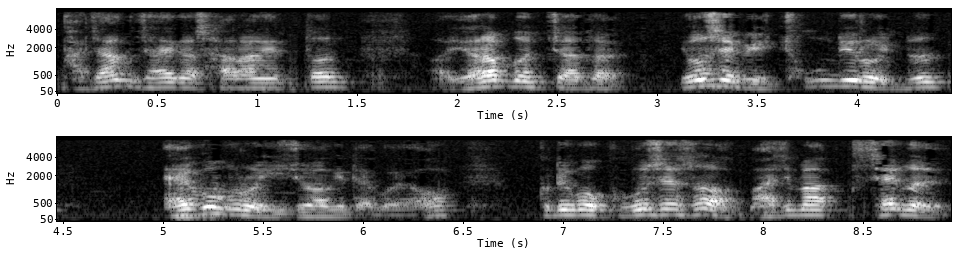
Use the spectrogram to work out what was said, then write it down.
가장 자기가 사랑했던 열한 번째 아들 요셉이 총리로 있는 애굽으로 이주하게 되고요. 그리고 그곳에서 마지막 생을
